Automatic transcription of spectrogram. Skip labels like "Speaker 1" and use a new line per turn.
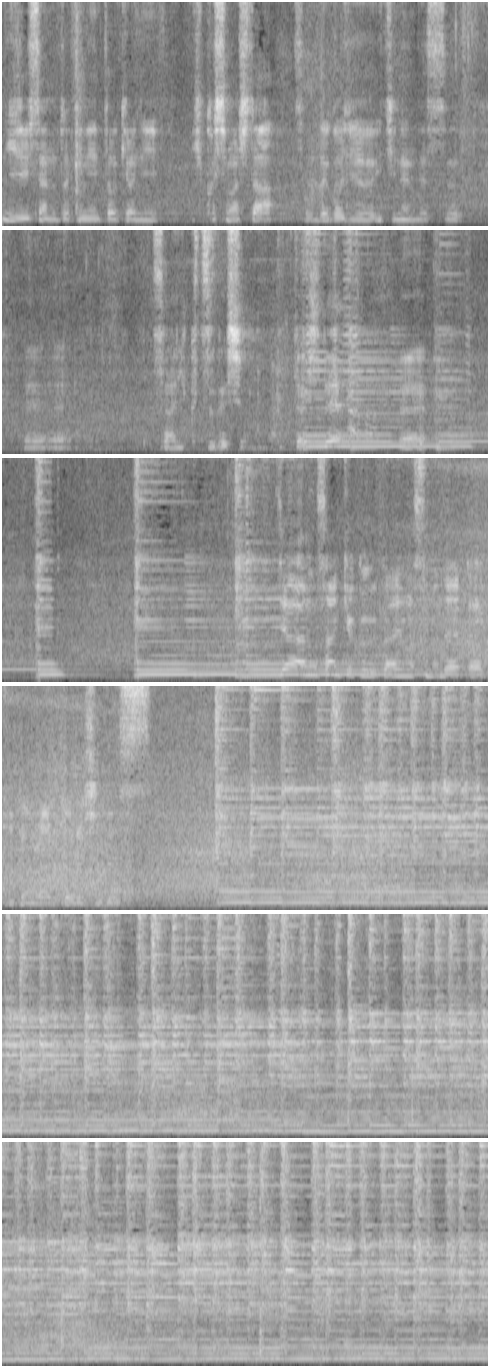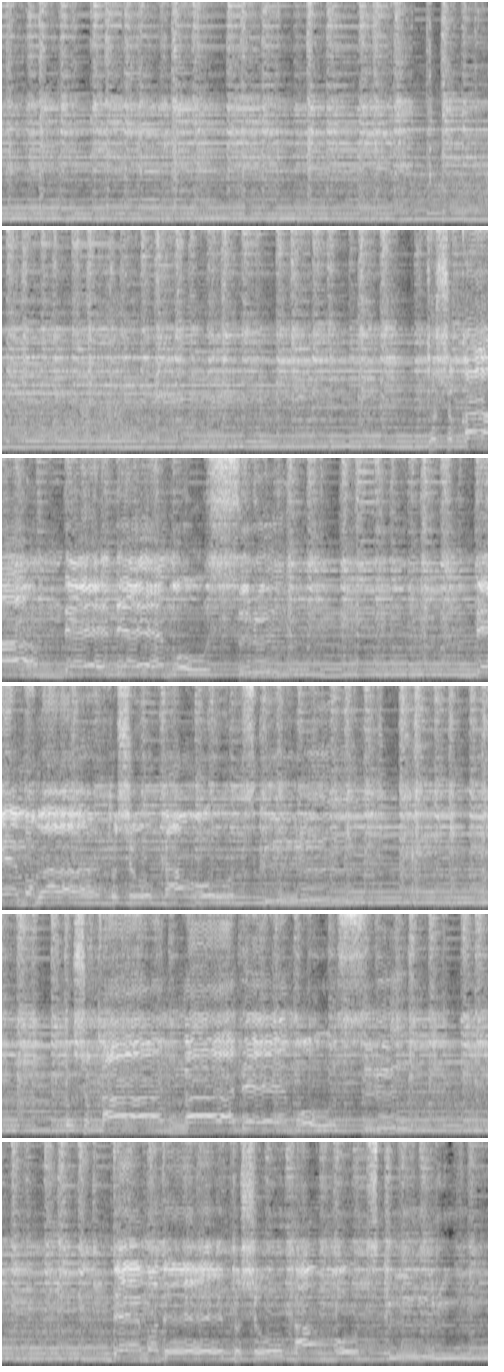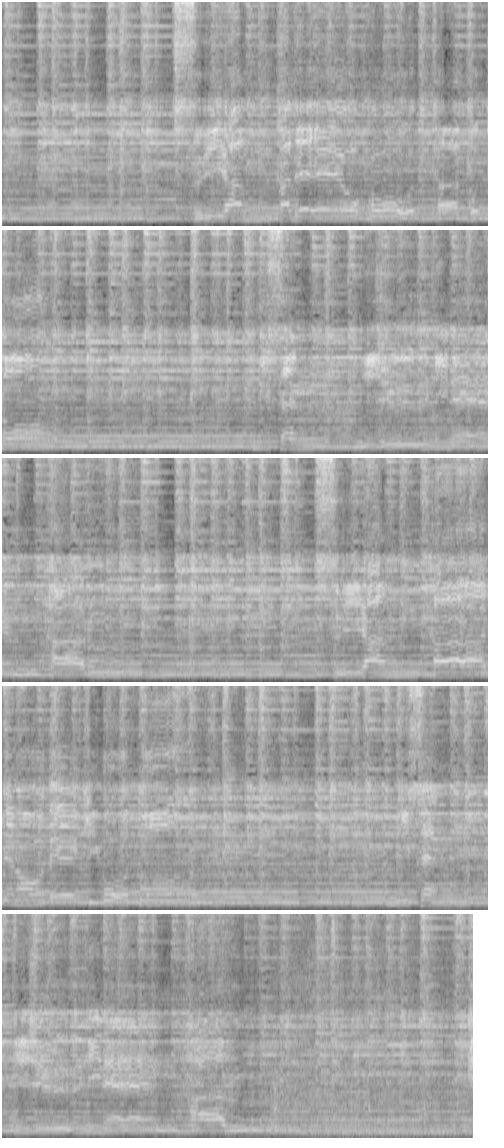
21歳の時に東京に引っ越しました。それで51年です、えー、さあいくつでしょう？ぴったりして、えー、じゃああの3曲歌いますので、えー、聴いてもらえると嬉しいですんでデモをする。デモが図書館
